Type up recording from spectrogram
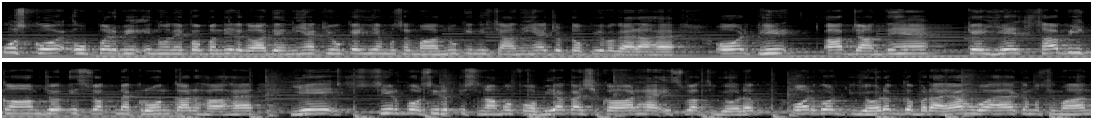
اس کو اوپر بھی انہوں نے پابندی لگا دینی ہے، کیونکہ یہ مسلمانوں کی نشانی ہے جو ٹوپی وغیرہ ہے۔ اور پھر آپ جانتے ہیں کہ یہ سبھی کام جو اس وقت میکرون کر رہا ہے، یہ صرف اور صرف اسلام و فوبیا کا شکار ہے۔ اس وقت یورپ، اور وہ یورپ گھبرایا ہوا ہے کہ مسلمان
